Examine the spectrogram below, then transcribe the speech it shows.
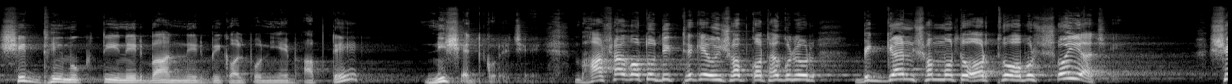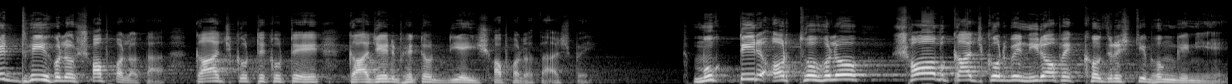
সিদ্ধি মুক্তি নির্বাণ নির্বিকল্প নিয়ে ভাবতে নিষেধ করেছে। ভাষাগত দিক থেকে ওইসব কথাগুলোর বিজ্ঞানসম্মত অর্থ অবশ্যই আছে। সিদ্ধি হল সফলতা। কাজ করতে করতে কাজের ভেতর দিয়েই সফলতা আসবে। মুক্তির অর্থ হল সব কাজ করবে নিরপেক্ষ দৃষ্টিভঙ্গি নিয়ে।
